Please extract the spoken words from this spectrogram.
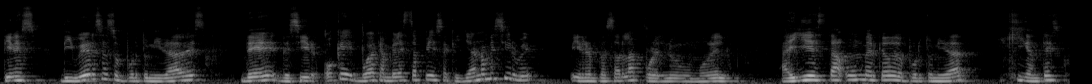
tienes diversas oportunidades de decir, ok, voy a cambiar esta pieza que ya no me sirve y reemplazarla por el nuevo modelo. Ahí está un mercado de oportunidad gigantesco.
